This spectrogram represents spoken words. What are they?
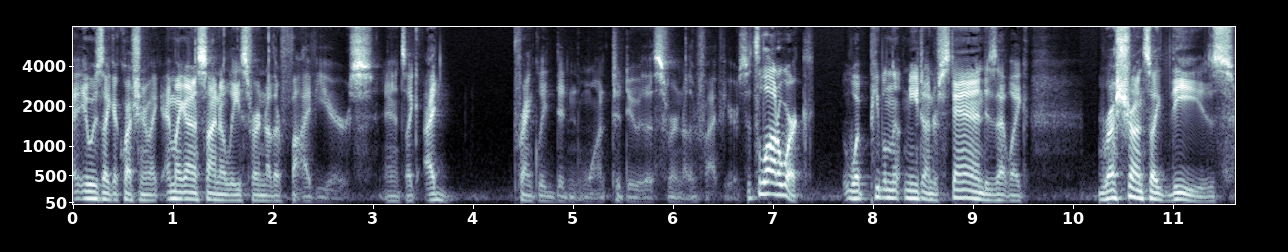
it was like a question of like am i going to sign a lease for another five years and it's like i frankly didn't want to do this for another five years. It's a lot of work. What people need to understand is that like restaurants like these,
